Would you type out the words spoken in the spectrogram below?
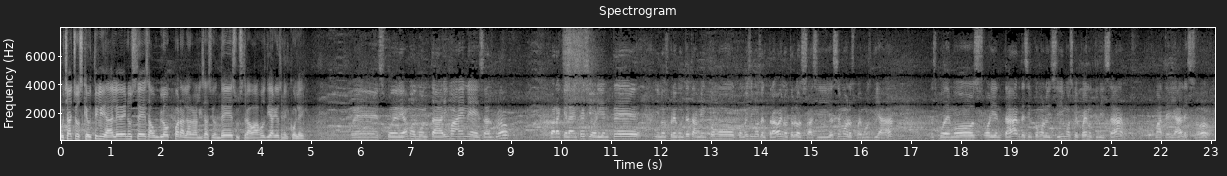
Muchachos, ¿qué utilidad le ven ustedes a un blog para la realización de sus trabajos diarios en el colegio? Pues podríamos montar imágenes al blog para que la gente se oriente y nos pregunte también cómo, cómo hicimos el trabajo y nosotros los, así hacemos, los podemos guiar, les podemos orientar, decir cómo lo hicimos, qué pueden utilizar, materiales, todo.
